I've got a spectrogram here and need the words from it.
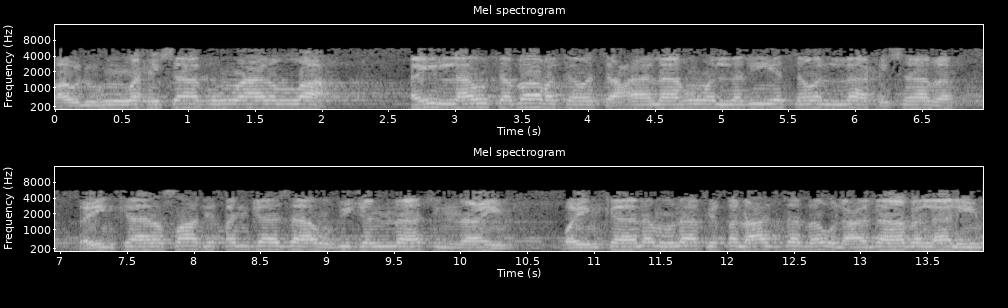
قوله وحسابه على الله أي الله تبارك وتعالى هو الذي يتولى حسابه. فإن كان صادقا جازاه بجنات النعيم وإن كان منافقا عذبه العذاب الأليم.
